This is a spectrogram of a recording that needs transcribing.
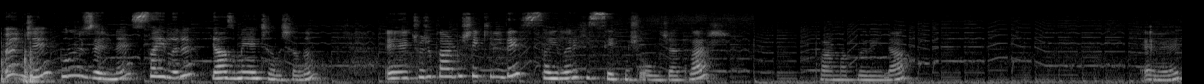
Önce bunun üzerine sayıları yazmaya çalışalım. Ee, çocuklar bu şekilde sayıları hissetmiş olacaklar parmaklarıyla. Evet.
